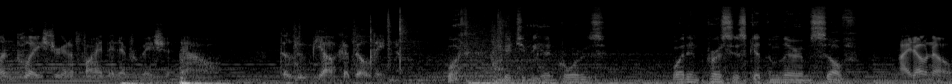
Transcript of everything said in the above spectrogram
One place you're gonna find that information now. The Lubyanka building. What? KGB headquarters? Why didn't Perseus get them there himself? I don't know.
